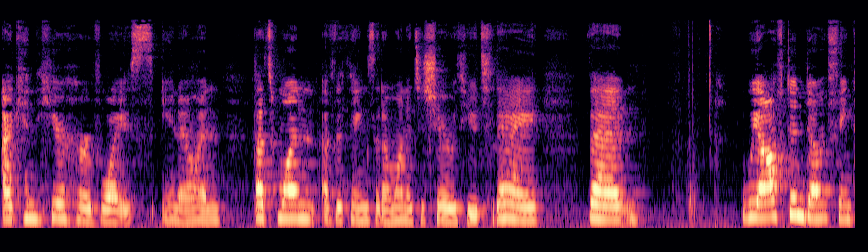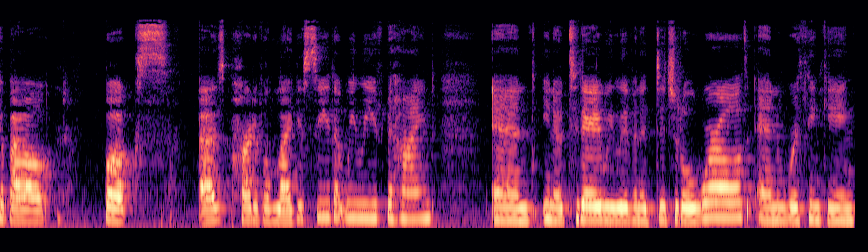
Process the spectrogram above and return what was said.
I can hear her voice, you know, and that's one of the things that I wanted to share with you today that we often don't think about books as part of a legacy that we leave behind. And, you know, today we live in a digital world and we're thinking,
